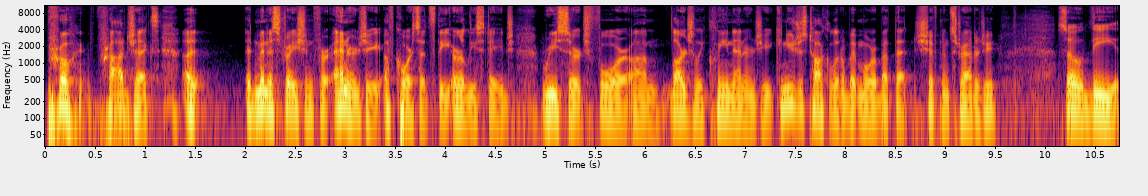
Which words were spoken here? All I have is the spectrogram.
Pro projects uh, administration for energy. Of course, it's the early stage research for um, largely clean energy. Can you just talk a little bit more about that shift in strategy? So the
